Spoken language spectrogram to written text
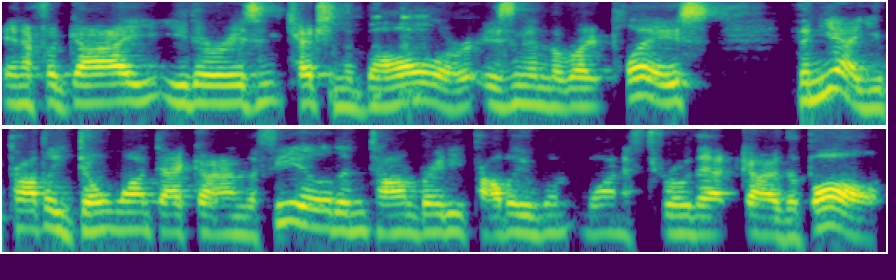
And if a guy either isn't catching the ball or isn't in the right place, then yeah, you probably don't want that guy on the field, and Tom Brady probably wouldn't want to throw that guy the ball.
